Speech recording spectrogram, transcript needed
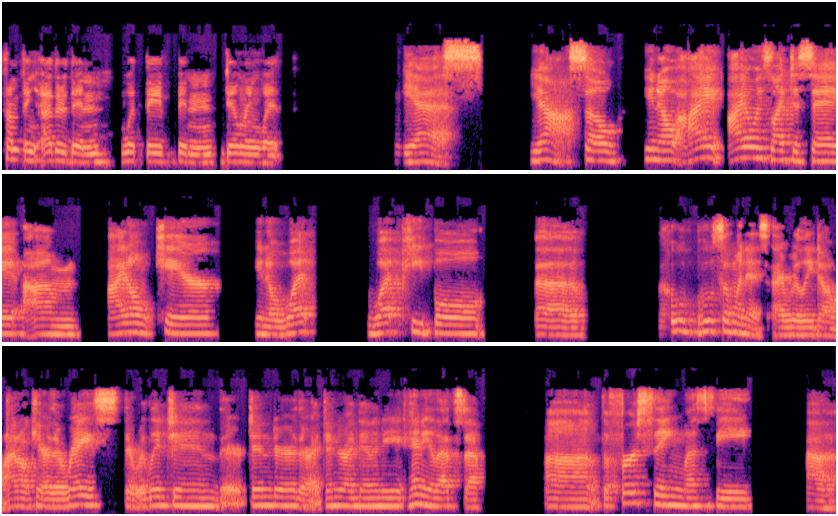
something other than what they've been dealing with. Yes. Yeah. So, you know, I, I always like to say, um, I don't care, you know, what, what people, uh, who who someone is. I really don't. I don't care their race, their religion, their gender, their gender identity, any of that stuff. Uh, the first thing must be uh,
